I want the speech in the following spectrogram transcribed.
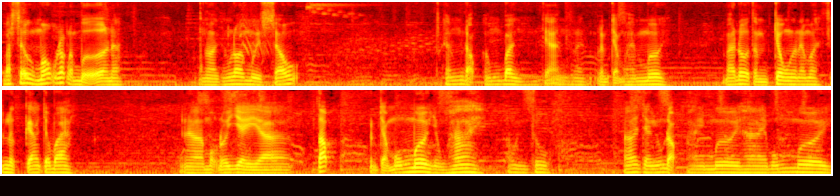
Bắt số 11 rất là bựa nè. Rồi khăn lôi 16 Khăn độc không băng Trả 520 Ba đô tầm trung anh em ơi Sinh lực cao cho ba. À, Một đôi giày à, tóc làm chậm 40 dòng 2 Không yên thua. Đó chân dũng độc 20 2 40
